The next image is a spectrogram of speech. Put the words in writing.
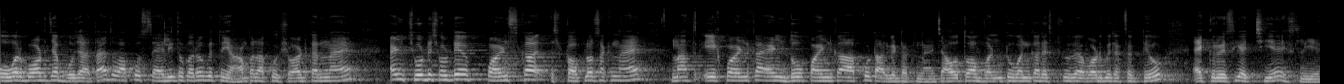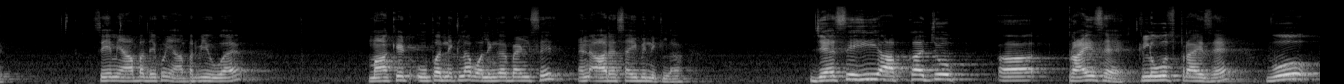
ओवरबॉट जब हो जाता है तो आपको सेल ही तो करोगे तो यहाँ पर आपको शॉर्ट करना है एंड छोटे छोटे पॉइंट्स का स्टॉप लॉस रखना है, मात्र एक पॉइंट का एंड दो पॉइंट का आपको टारगेट रखना है। चाहो तो आप वन टू वन का रेस्क्यू अवार्ड भी रख सकते हो एक्यूरेसी अच्छी है इसलिए। सेम यहाँ पर देखो, यहाँ पर भी हुआ है मार्केट ऊपर निकला बॉलिंगर बैंड से एंड आरएसआई भी निकला। जैसे ही आपका जो प्राइस है क्लोज प्राइस है, वो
